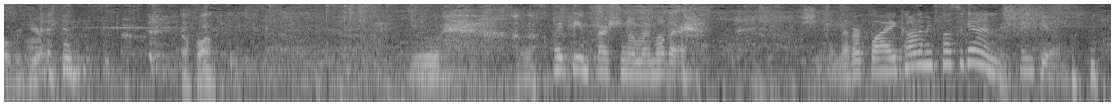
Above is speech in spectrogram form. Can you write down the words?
over here. Have fun. You made quite the impression on my mother. She will never fly economy plus again. Thank you.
